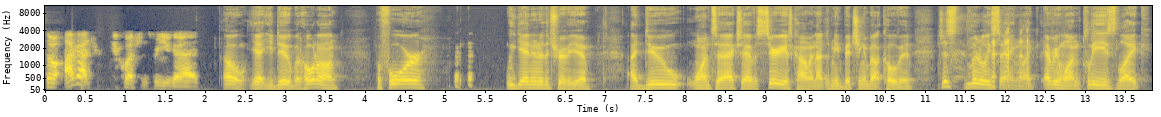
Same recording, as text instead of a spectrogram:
So I got two questions for you guys. Oh yeah, you do. But hold on, before we get into the trivia, I do want to actually have a serious comment, not just me bitching about COVID. Just literally saying, like, everyone, please, like,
